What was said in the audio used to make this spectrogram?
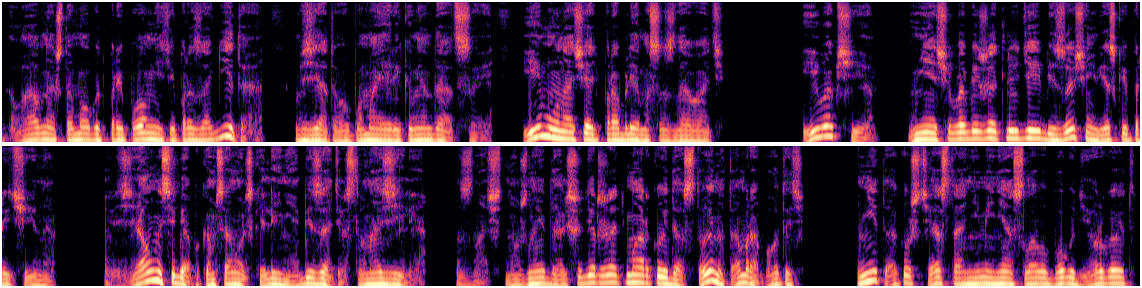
Главное, что могут припомнить и про Загита, взятого по моей рекомендации, и ему начать проблемы создавать. И вообще, Нечего обижать людей без очень веской причины. Взял на себя по комсомольской линии обязательства на Зиле. Значит, нужно и дальше держать марку и достойно там работать. Не так уж часто они меня, слава богу, дергают.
